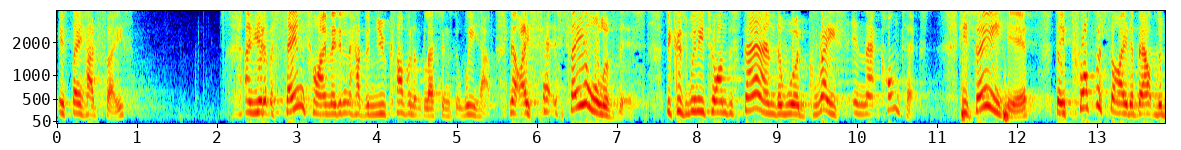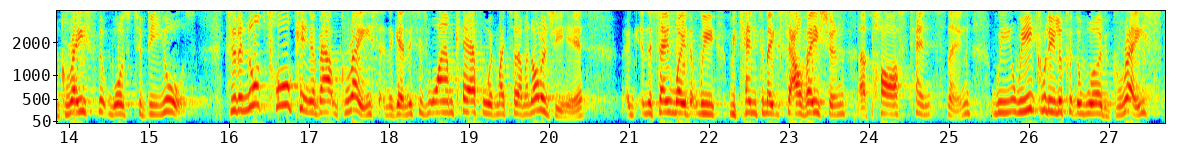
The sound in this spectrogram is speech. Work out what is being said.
if they had faith. And yet at the same time, they didn't have the new covenant blessings that we have. Now, I say all of this because we need to understand the word grace in that context. He's saying here, they prophesied about the grace that was to be yours. So they're not talking about grace, and again, this is why I'm careful with my terminology here in the same way that we, we tend to make salvation a past tense thing, we, we equally look at the word grace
